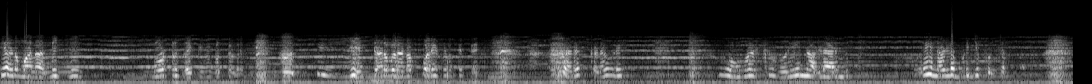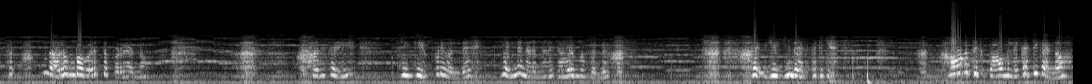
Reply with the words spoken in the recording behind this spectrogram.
கல்யாணமான அன்னைக்கு motor cycle விபத்துல என் கணவரை நான் பறி கொடுத்துட்டேன். கடவுளே உன் வாழ்க்கை ஒரே நாள்ல ஆரம்பிச்சு ஒரே நாள்ல முடிஞ்சு போச்சா. நான் ரொம்ப வருத்தப்படுறேன் அது சரி இங்க எப்படி வந்து என்ன நடந்தது? விவரமா சொல்லு. இந்த இதை ஆபத்துக்கு பாவம் இல்லை கட்டிக்கணும்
